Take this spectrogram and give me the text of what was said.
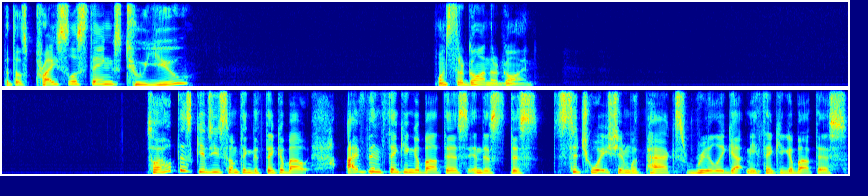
But those priceless things to you, once they're gone, they're gone. So I hope this gives you something to think about. I've been thinking about this in this this situation with Pax really got me thinking about this.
